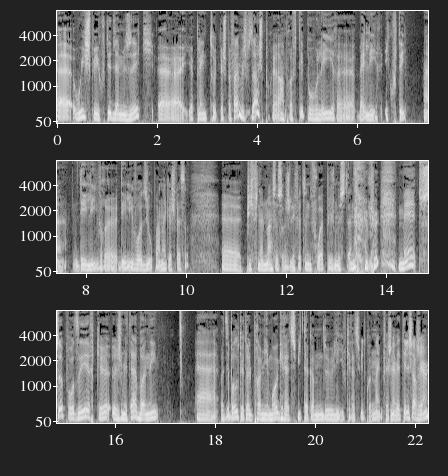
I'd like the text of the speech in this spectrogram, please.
Euh, oui, je peux écouter de la musique. Euh, il y a plein de trucs que je peux faire, mais je me dis, ah, je pourrais en profiter pour lire, euh, ben, lire, écouter hein, des livres, des livres audio pendant que je fais ça. puis finalement, c'est ça, je l'ai fait une fois, puis je me suis tanné un peu. Mais tout ça pour dire que je m'étais abonné à Audible que tu as le premier mois gratuit, tu as comme deux livres gratuits de quoi de même. Fait que j'en avais téléchargé un.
